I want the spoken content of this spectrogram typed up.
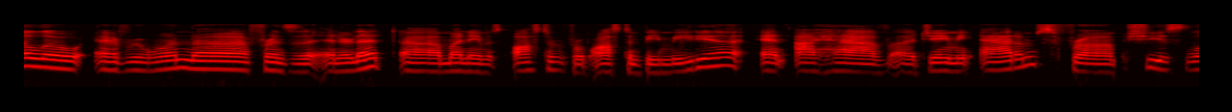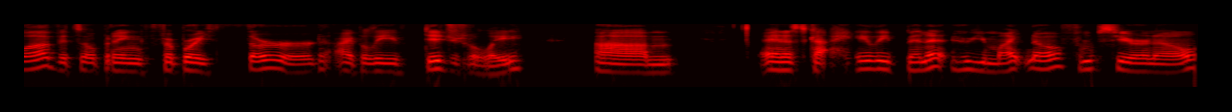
Hello, everyone, uh, friends of the internet. Uh, my name is Austin from Austin B Media, and I have uh, Jamie Adams from She Is Love. It's opening February 3rd, I believe, digitally. Um, and it's got Haley Bennett, who you might know from Cyrano.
